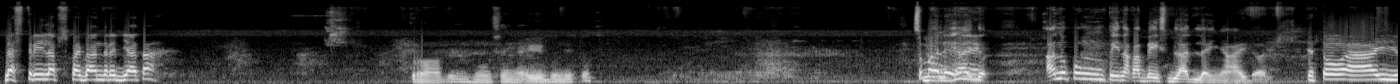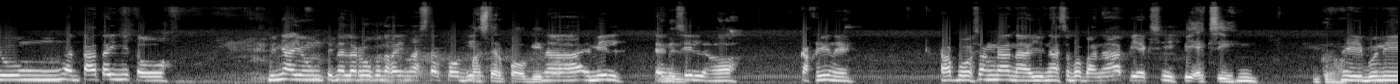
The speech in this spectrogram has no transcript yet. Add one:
last 3 laps 500 yata. Grabe, ang husay na ibon nito. So, bali, eh. idol, ano pong pinaka-base bloodline niya, idol? Ito ay yung ang tatay nito, yun nga yung pinalaro ko na kay Master Pogi Master Pogi po. na Emil Tensil. Oh, kak yun eh. Tapos ang nana, yun nasa baba na PXC. PXE. Hmm. Grabe. May ibon ni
